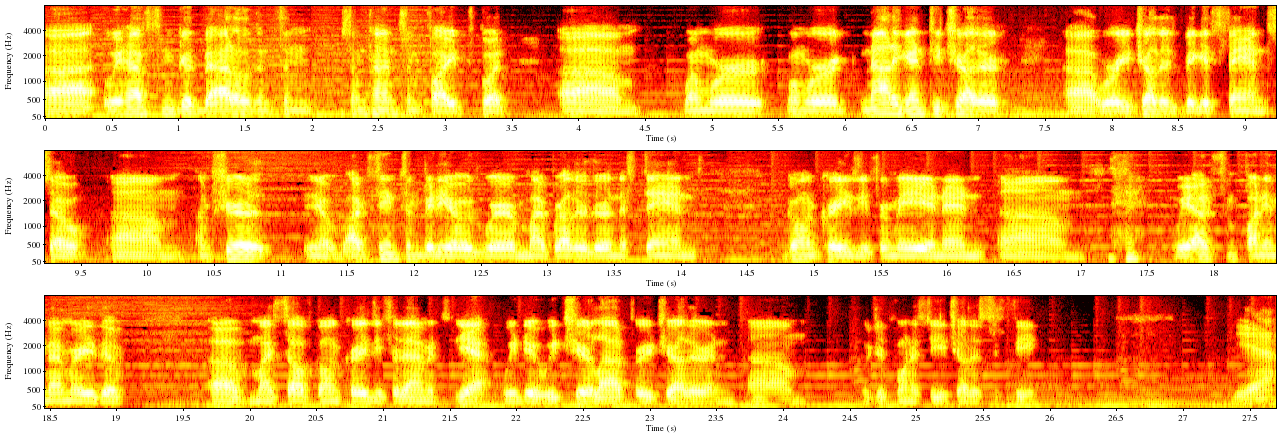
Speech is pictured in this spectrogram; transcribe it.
uh, we have some good battles and some sometimes some fights. But um, when we're when we're not against each other, uh, we're each other's biggest fans. So um, I'm sure you know I've seen some videos where my brothers are in the stands going crazy for me, and then um, we have some funny memories of of myself going crazy for them. It's yeah, we do. We cheer loud for each other, and um, we just want to see each other succeed. Yeah,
